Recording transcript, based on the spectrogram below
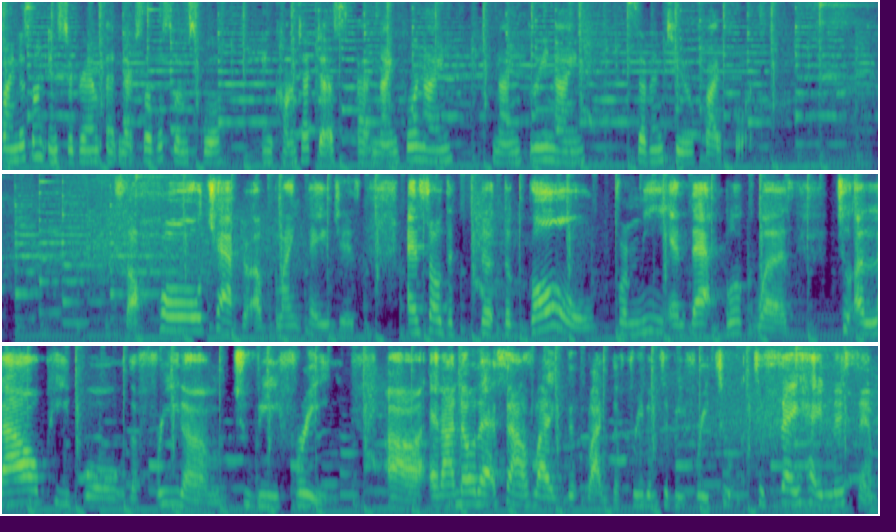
Find us on Instagram at Next Level Swim School and contact us at 949 939 7254. It's a whole chapter of blank pages. And so the, the, the goal for me in that book was to allow people the freedom to be free. Uh, and I know that sounds like the, like the freedom to be free to to say, hey, listen,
